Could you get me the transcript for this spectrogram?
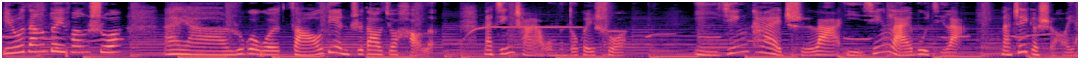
比如当对方说：“哎呀，如果我早点知道就好了。”那经常呀，我们都会说：“已经太迟啦，已经来不及啦。”那这个时候呀，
